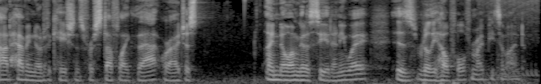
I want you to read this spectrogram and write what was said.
not having notifications for stuff like that, where I just I know I'm going to see it anyway, is really helpful for my peace of mind.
